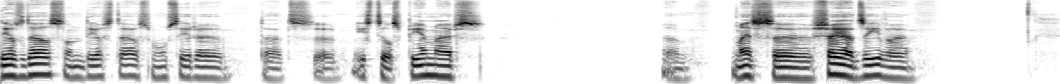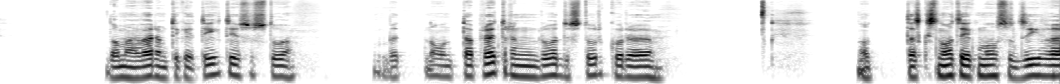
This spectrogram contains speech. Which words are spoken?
Dievs dēls un Dievs tēvs mums ir uh, tāds izcils piemērs. Um, mēs uh, šajā dzīvē, domāju, varam tikai tiekties uz to, bet nu, tā pretruna rodas tur, kur nu, tas, kas notiek mūsu dzīvē,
